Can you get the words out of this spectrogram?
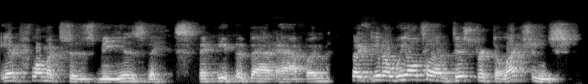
it flummoxes me as they say that that happened. But you know, we also have district elections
